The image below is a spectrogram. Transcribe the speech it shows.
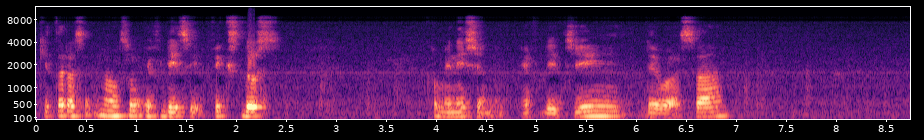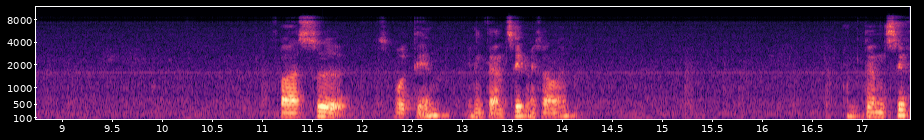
kita rasain langsung FDC fixed dose combination FDC dewasa fase sebutin intensif misalnya. Intensif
